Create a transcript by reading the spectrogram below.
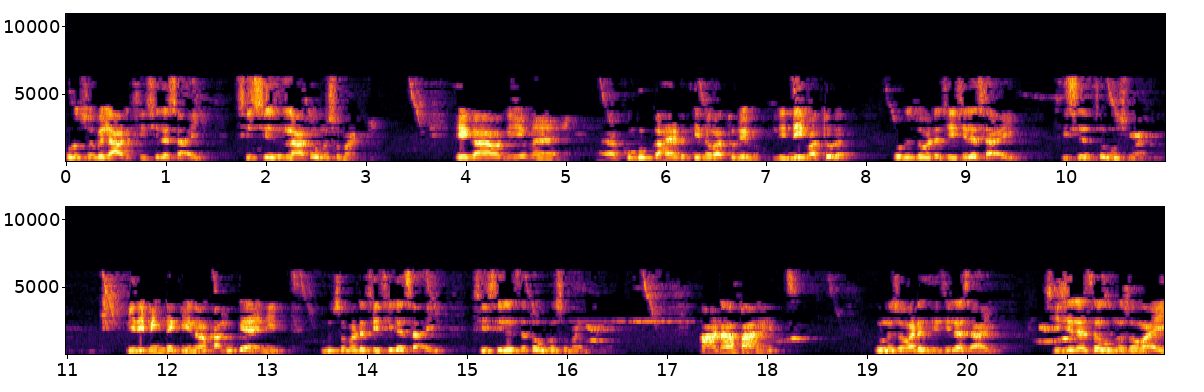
උණුසුම වෙලාවට සිසිලසයි සිසිලලාට උණුසුමයි. ඒක ආවගේම කුඹුක් ගහයට තියෙන වතුරේ ලිඳේ වතුර උණුසුමට සිසිලසයි සිසිලට උණුසුමයි. පිරිමින්ද කියනවා කළු ගෑනිත් උණුසුමට සිසිලසයි සිසිලසට උණුසුමයි. ආනාපානෙත් උණුසුමට සිසිලසයි සිසිලස උණුසුමයි.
